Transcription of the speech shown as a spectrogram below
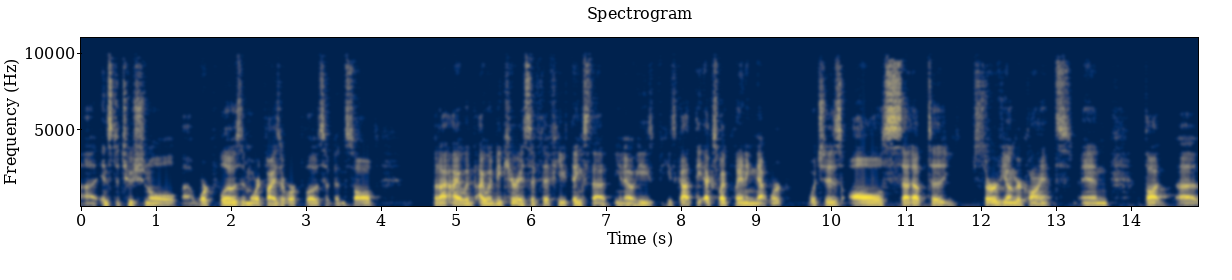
uh, institutional uh, workflows and more advisor workflows have been solved but I, I, would I would be curious if, if he thinks that you know he's he's got the XY planning network which is all set up to serve younger clients and I thought uh,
